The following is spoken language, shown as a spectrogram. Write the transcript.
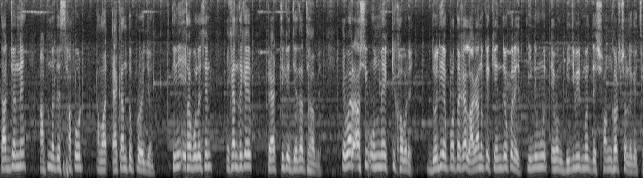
তার জন্যে আপনাদের সাপোর্ট আমার একান্ত প্রয়োজন। তিনি এটা বলেছেন, এখান থেকে প্রার্থীকে জেতাতে হবে। এবার আসি অন্য একটি খবরে। দলীয় পতাকা লাগানোকে কেন্দ্র করে তৃণমূল এবং বিজেপির মধ্যে সংঘর্ষ লেগেছে।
